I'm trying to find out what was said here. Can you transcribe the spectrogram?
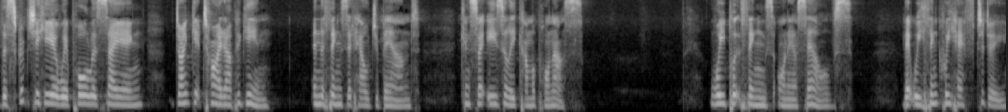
the scripture here where Paul is saying, don't get tied up again in the things that held you bound, can so easily come upon us we put things on ourselves that we think we have to do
